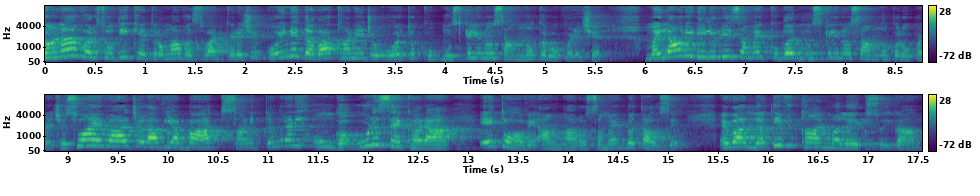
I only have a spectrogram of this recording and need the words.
ઘણા વર્ષોથી ખેતરોમાં વસવાટ કરે છે. કોઈને દવાખાને જવું હોય તો ખૂબ મુશ્કેલીનો સામનો કરવો પડે છે. મહિલાઓની ડિલિવરી સમયે ખૂબ જ મુશ્કેલીનો સામનો કરવો પડે છે. શું અહેવાલ ચલાવ્યા બાદ સ્થાનિક તંત્રની ઊંઘ ઉડશે ખરા? એ તો હવે આવનારો સમય બતાવશે. એવા લતીફ ખાન, મલેક, સુઈગામ.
